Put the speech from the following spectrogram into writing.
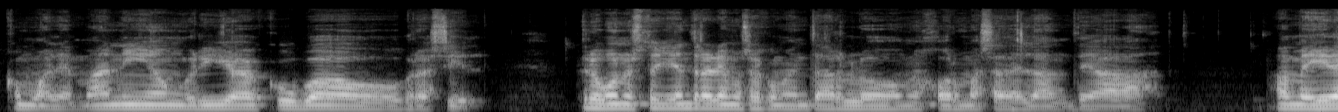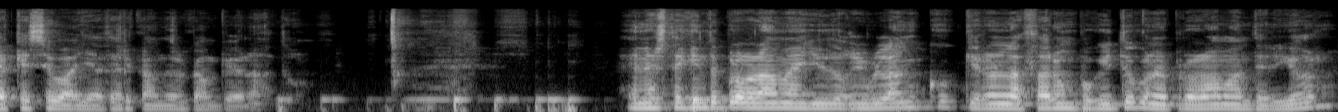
como Alemania, Hungría, Cuba o Brasil. Pero bueno, esto ya entraremos a comentarlo mejor más adelante a, medida que se vaya acercando el campeonato. En este quinto programa de Judo y Blanco quiero enlazar un poquito con el programa anterior,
